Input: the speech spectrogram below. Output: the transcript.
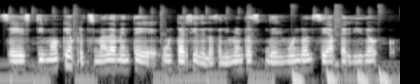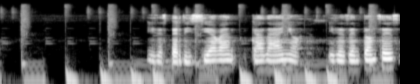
Se estimó que aproximadamente un tercio de los alimentos del mundo se ha perdido y desperdiciaban cada año y desde entonces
